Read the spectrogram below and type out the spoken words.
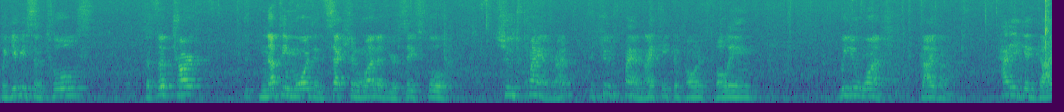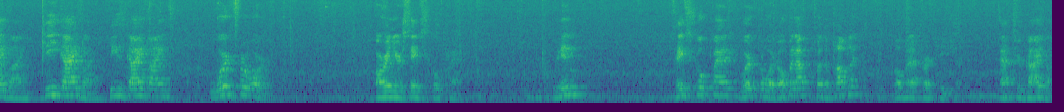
We give you some tools. The flip chart, nothing more than section one of your safe school huge plan, right? The huge plan, nineteen components, bullying. We do one, guidelines. How do you get guidelines? The guidelines, these guidelines, word for word, are in your safe school plan. We didn't, safe school plan, word for word, open up for the public, open up for a teacher. That's your guideline.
